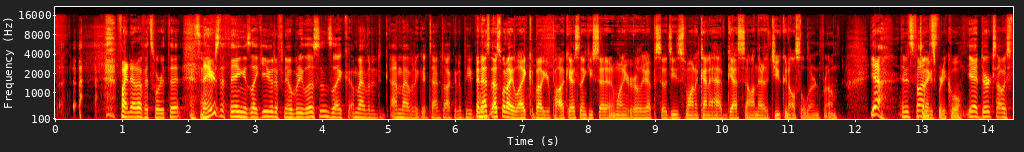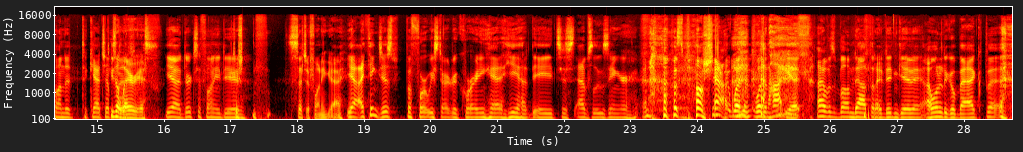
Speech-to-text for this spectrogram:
Find out if it's worth it. Now, here's the thing: is like even if nobody listens, like I'm having a, I'm having a good time talking to people. And that's that's what I like about your podcast. I think you said it in one of your earlier episodes. You just want to kind of have guests on there that you can also learn from. yeah, and it's Which I fun. think it's pretty cool. yeah, Dirk's always fun to, to catch up. With. He's with. hilarious. Yeah, Dirk's a funny dude. Just- Such a funny guy. yeah, I think just before we started recording, he had, he had a just absolute zinger, and I was bummed out. It wasn't wasn't hot yet. I was bummed out that I didn't get it. I wanted to go back, but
